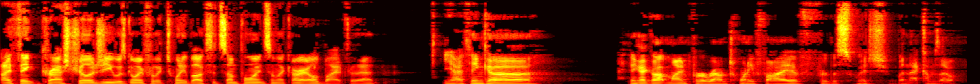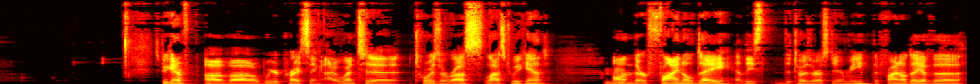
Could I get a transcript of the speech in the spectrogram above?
I think Crash Trilogy was going for like twenty bucks at some point, so I'm like, all right, I'll buy it for that. Yeah, I think uh I think I got mine for around 25 for the Switch when that comes out. Speaking of of uh weird pricing, I went to Toys R Us last weekend. Mhm. on their final day. At least the Toys R Us near me, the final day of the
